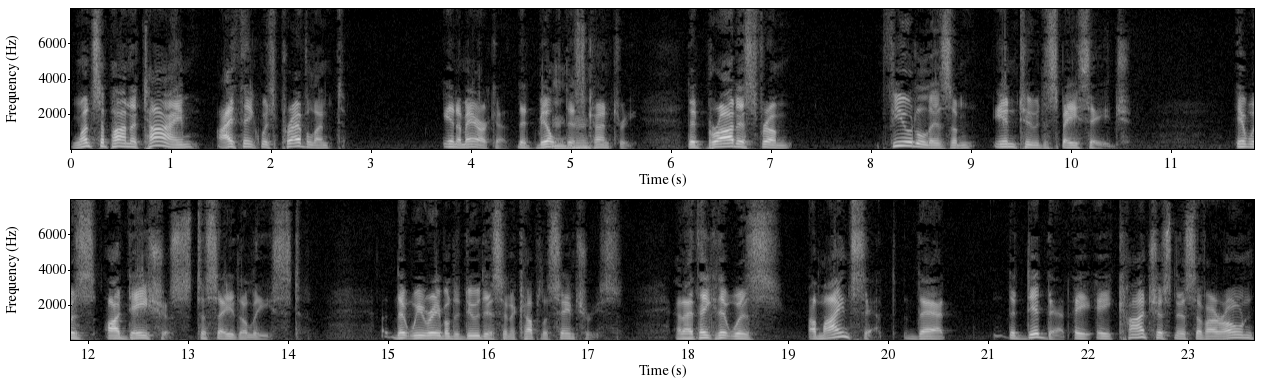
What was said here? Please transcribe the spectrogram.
once upon a time I think was prevalent in America that built this mm-hmm. country, that brought us from feudalism into the space age. It was audacious to say the least that we were able to do this in a couple of centuries. And I think that was a mindset that that did that, a, a consciousness of our own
